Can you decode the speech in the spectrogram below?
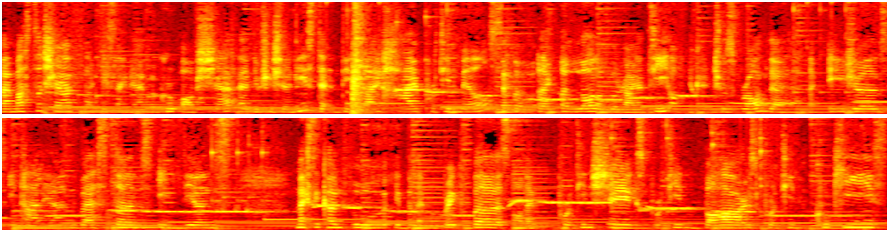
My Muscle Chef like is like they have a group of chef and nutritionists that design high protein meals. They have like a lot of variety of you can choose from. They have like Asians, Italian, Westerns, Indians, Mexican food, even like breakfast or like protein shakes, protein bars, protein cookies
